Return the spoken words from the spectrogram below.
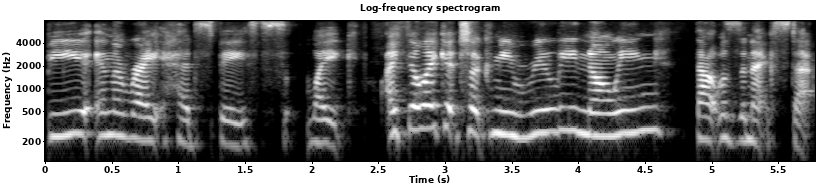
be in the right headspace. Like, I feel like it took me really knowing that was the next step.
